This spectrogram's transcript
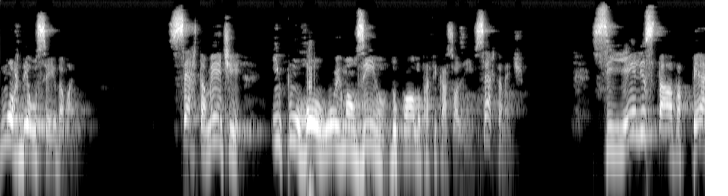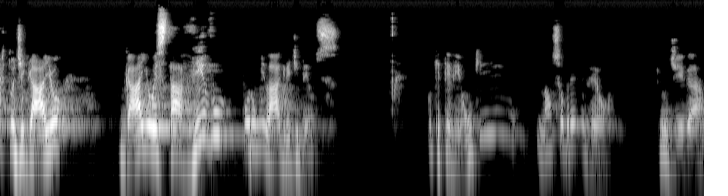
mordeu o seio da mãe. Certamente empurrou o irmãozinho do colo para ficar sozinho, certamente. Se ele estava perto de Gaio, Gaio está vivo por um milagre de Deus. Porque teve um que não sobreviveu. O diga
